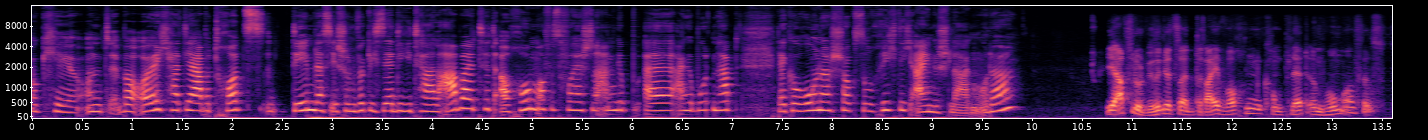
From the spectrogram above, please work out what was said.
Okay, und bei euch hat ja aber trotzdem, dass ihr schon wirklich sehr digital arbeitet, auch Homeoffice vorher schon ange äh, angeboten habt, der Corona-Schock so richtig eingeschlagen, oder? Ja, absolut. Wir sind jetzt seit drei Wochen komplett im Homeoffice.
